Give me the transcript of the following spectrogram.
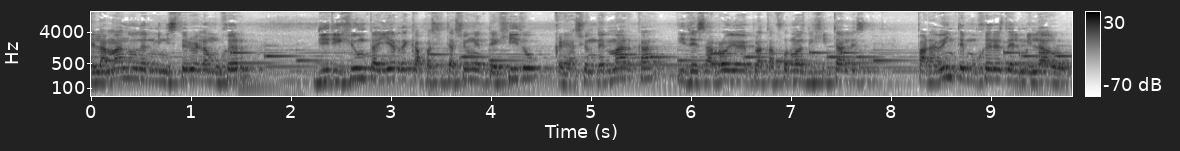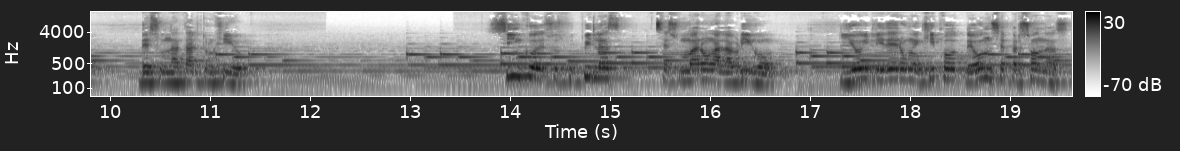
de la mano del Ministerio de la Mujer, dirigió un taller de capacitación en tejido, creación de marca y desarrollo de plataformas digitales para 20 mujeres del Milagro, de su natal Trujillo. Cinco de sus pupilas se sumaron al abrigo y hoy lidera un equipo de 11 personas,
